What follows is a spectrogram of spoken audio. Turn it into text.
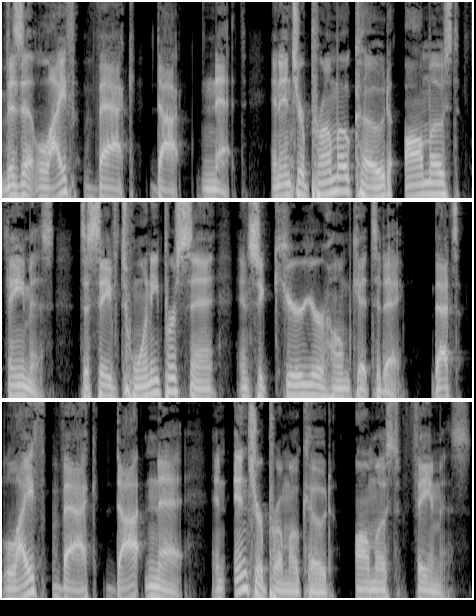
Visit lifevac.net and enter promo code almost famous to save 20% and secure your home kit today. That's lifevac.net and enter promo code almost famous.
